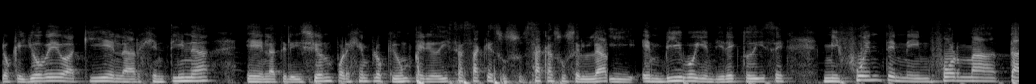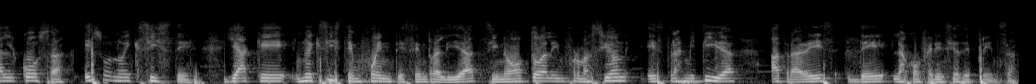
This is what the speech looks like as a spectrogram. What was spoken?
lo que yo veo aquí en la Argentina, en la televisión, por ejemplo, que un periodista saque su, saca su celular y en vivo y en directo dice, mi fuente me informa tal cosa. Eso no existe, ya que no existen fuentes en realidad, sino toda la información es transmitida a través de las conferencias de prensa.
